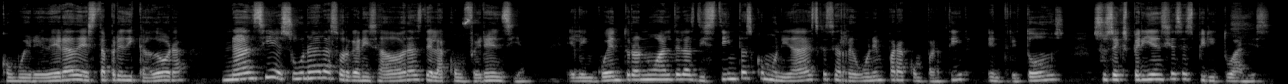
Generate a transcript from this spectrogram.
Como heredera de esta predicadora, Nancy es una de las organizadoras de la conferencia, el encuentro anual de las distintas comunidades que se reúnen para compartir, entre todos, sus experiencias espirituales.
